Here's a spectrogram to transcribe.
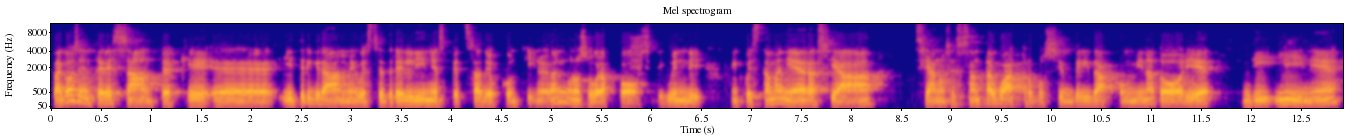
la cosa interessante è che eh, i trigrammi, queste tre linee spezzate o continue, vengono sovrapposti, quindi in questa maniera si, ha, si hanno 64 possibilità combinatorie di linee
